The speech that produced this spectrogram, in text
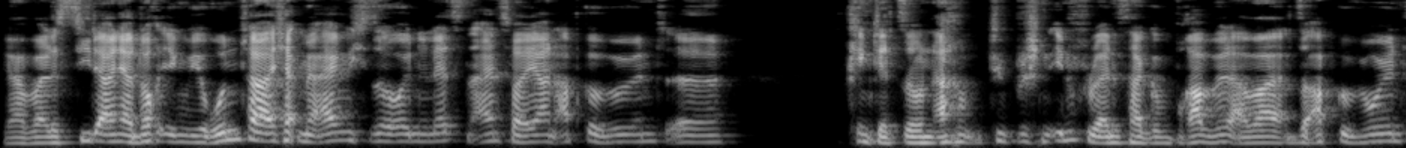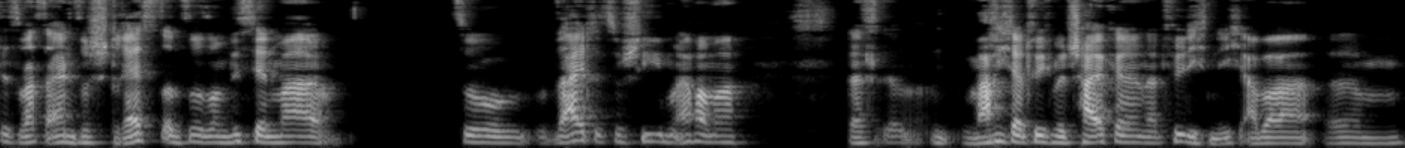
ja, weil es zieht einen ja doch irgendwie runter. Ich habe mir eigentlich so in den letzten ein, zwei Jahren abgewöhnt, äh, klingt jetzt so nach einem typischen Influencer-Gebrabbel, aber so abgewöhnt ist, was einen so stresst und so, so ein bisschen mal zur Seite zu schieben, einfach mal, das äh, mache ich natürlich mit Schalke natürlich nicht, aber ähm,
